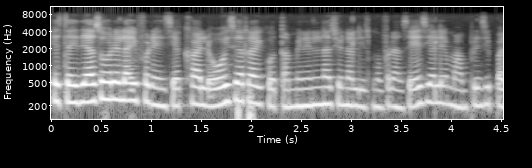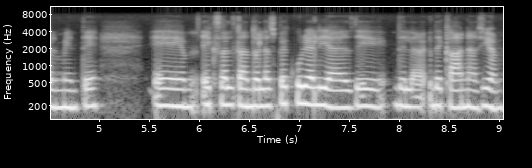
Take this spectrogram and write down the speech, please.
Esta idea sobre la diferencia caló y se arraigó también en el nacionalismo francés y alemán, principalmente em, exaltando las peculiaridades de, de cada nación.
